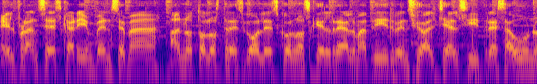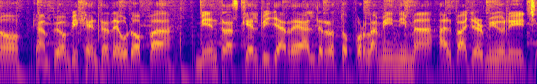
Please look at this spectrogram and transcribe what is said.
El francés Karim Benzema anotó los tres goles con los que el Real Madrid venció al Chelsea 3 a 1, campeón vigente de Europa, mientras que el Villarreal derrotó por la mínima al Bayern Múnich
